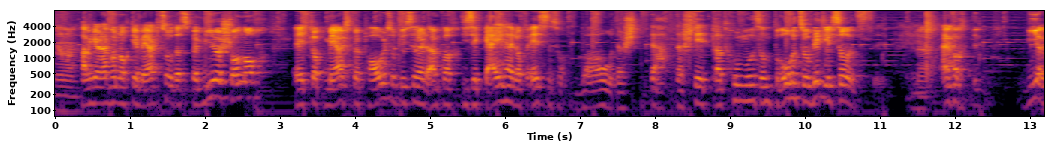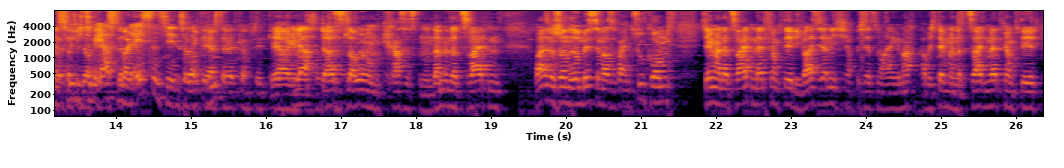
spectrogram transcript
Ja, habe ich halt einfach noch gemerkt, so dass bei mir schon noch, äh, ich glaube mehr als bei Paul, so ein bisschen halt einfach diese Geilheit auf Essen, so wow, da, da, da steht gerade Hummus und Brot, so wirklich so, Ja. einfach wie Aber als das würde hat ich zum ersten erste- Mal Essen sehen. Das So gefühlt. erste Wettkampfdiät. Ja, genau. Ja. Das ist, glaube ich, immer am krassesten. Und dann in der zweiten weiß man schon so ein bisschen, was auf einen zukommt. Ich denke mal, in der zweiten Wettkampfdiät, ich weiß es ja nicht, ich habe bis jetzt nur eine gemacht, aber ich denke mal, in der zweiten Wettkampfdiät ist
